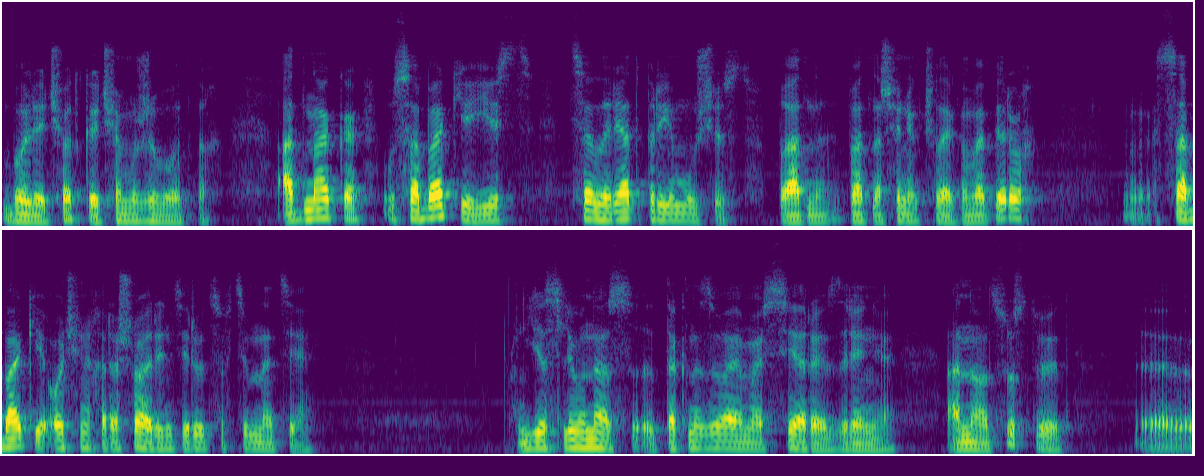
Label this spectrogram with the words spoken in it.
более четкое, чем у животных. Однако у собаки есть целый ряд преимуществ по, отношению к человеку. Во-первых, собаки очень хорошо ориентируются в темноте. Если у нас так называемое серое зрение, оно отсутствует, э,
